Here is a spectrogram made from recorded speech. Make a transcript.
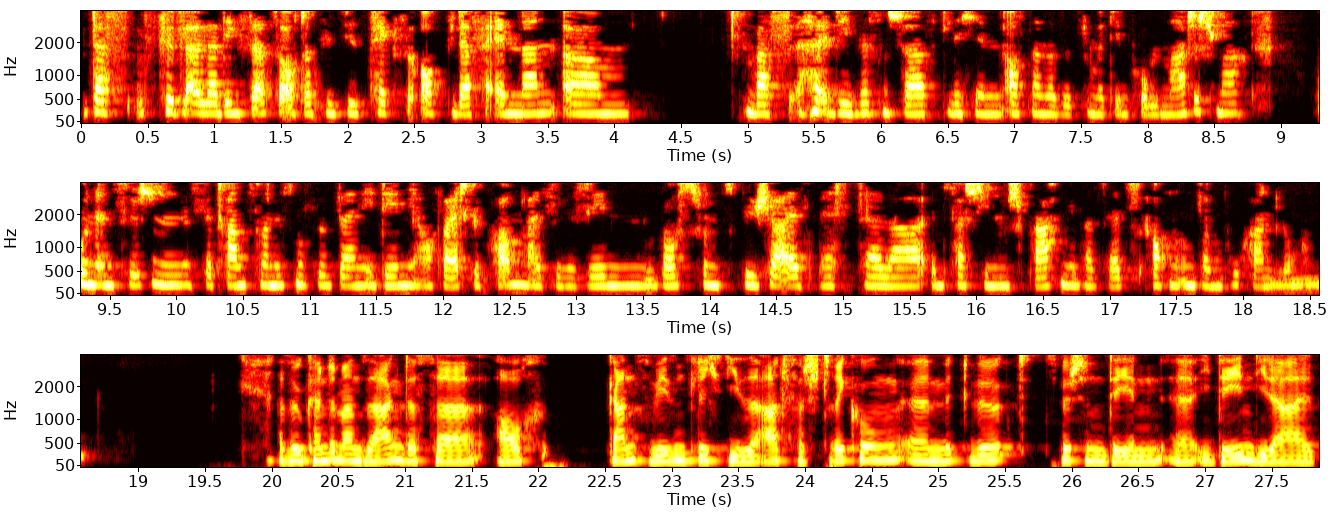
das führt allerdings dazu auch, dass sie diese Texte oft wieder verändern, ähm, was die wissenschaftlichen Auseinandersetzungen mit dem problematisch macht. Und inzwischen ist der Transhumanismus mit seinen Ideen ja auch weit gekommen. Also wir sehen Boströms Bücher als Bestseller in verschiedenen Sprachen übersetzt, auch in unseren Buchhandlungen. Also könnte man sagen, dass da auch ganz wesentlich diese Art Verstrickung äh, mitwirkt zwischen den äh, Ideen, die da halt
